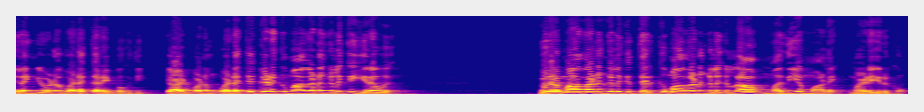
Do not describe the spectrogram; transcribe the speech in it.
இலங்கையோட வடக்கு பகுதி யாழ்ப்பாணம் வடக்கு கிழக்கு மாகாணங்களுக்கு இரவு. பிற மாகாணங்களுக்கு தெற்கு மாகாணங்களுக்கெல்லாம் மதியம் மாலை மழை இருக்கும்.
